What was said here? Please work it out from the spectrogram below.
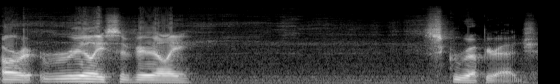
or really severely screw up your edge.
